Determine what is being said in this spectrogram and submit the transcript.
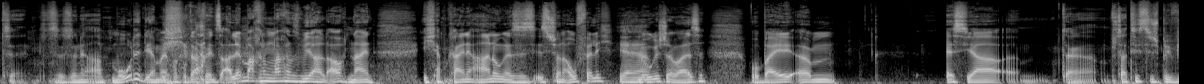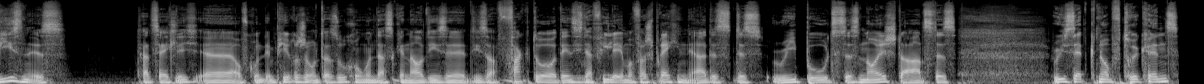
das ist so eine Art Mode. Die haben einfach gedacht, wenn es alle machen, machen es wir halt auch. Nein, ich habe keine Ahnung. Also es ist schon auffällig, Ja, ja. logischerweise. Wobei ähm, es ja ähm, statistisch bewiesen ist, tatsächlich äh, aufgrund empirischer Untersuchungen, dass genau diese, dieser Faktor, den sich da viele immer versprechen, ja, des, des Reboots, des Neustarts, des Reset-Knopf-Drückens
